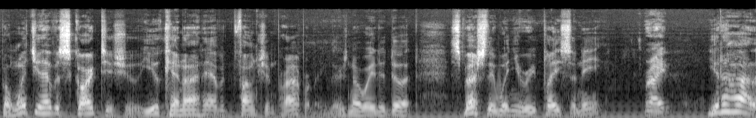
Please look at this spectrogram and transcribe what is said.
But once you have a scar tissue, you cannot have it function properly. There's no way to do it, especially when you replace a knee. Right. You know how,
